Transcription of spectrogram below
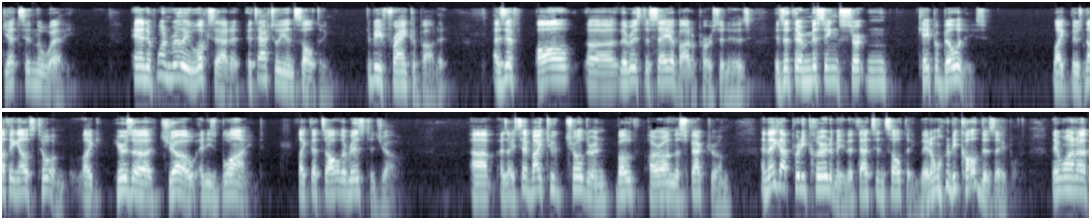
gets in the way. And if one really looks at it, it's actually insulting, to be frank about it, as if all uh, there is to say about a person is is that they're missing certain capabilities. Like there's nothing else to them. Like here's a Joe and he's blind. Like that's all there is to Joe. Uh, as I said, my two children both are on the spectrum, and they got pretty clear to me that that's insulting. They don't want to be called disabled. They want to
